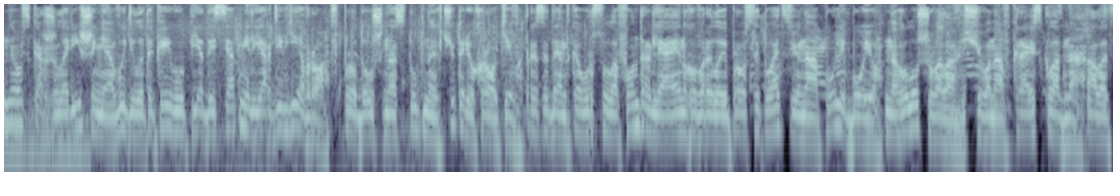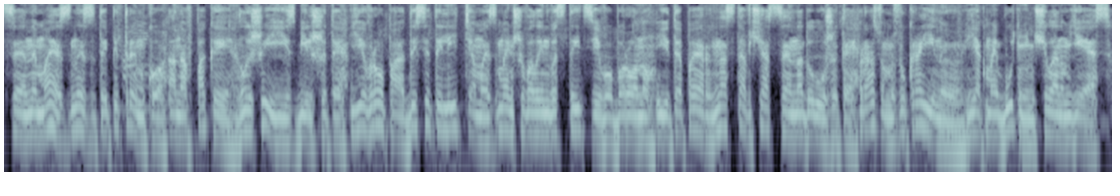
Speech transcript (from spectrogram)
не оскаржила рішення виділити Києву 50 мільярдів євро впродовж наступних чотирьох років. Президентка Урсула фон дер Ляєн говорила і про ситуацію на полі бою. Наголошувала, що вона вкрай складна, але це не має знизити підтримку, а навпаки, лише її збільшити. Європа десятиліттями зменшувала інвестиції в оборону, і тепер настав час це надолужити разом з Україною як майбутнім членом ЄС.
